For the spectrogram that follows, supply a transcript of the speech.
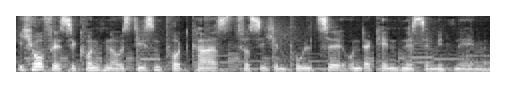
Ich hoffe, Sie konnten aus diesem Podcast für sich Impulse und Erkenntnisse mitnehmen.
